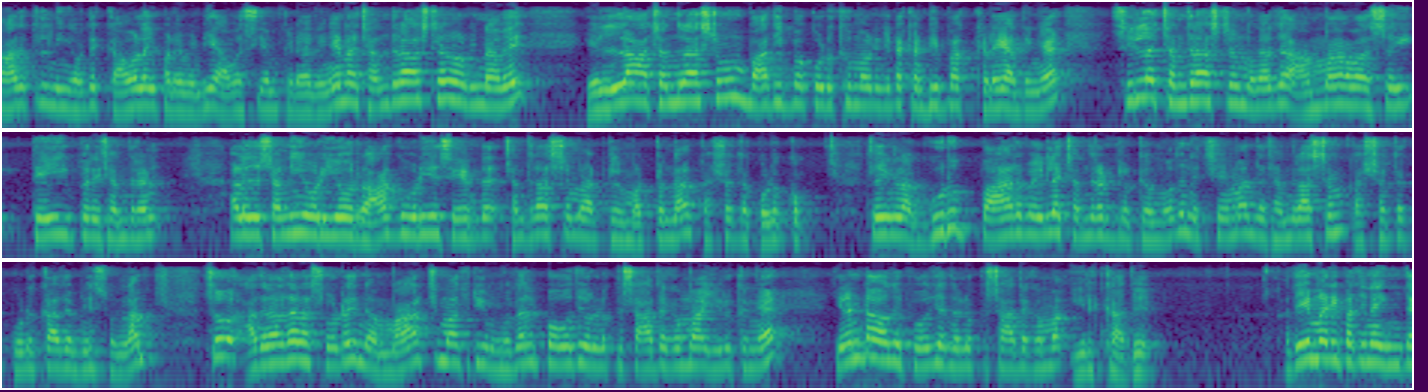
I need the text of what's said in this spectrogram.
மாதத்தில் நீங்கள் வந்து கவலைப்பட வேண்டிய அவசியம் கிடையாதுங்க. ஏன்னா சந்திராஷ்டமம் அப்படின்னாவே எல்லா சந்திராஷ்டமும் பாதிப்பை கொடுக்கும் அப்படின்னு கேட்டால் கண்டிப்பாக கிடையாதுங்க. சில சந்திராஷ்டமம் அதாவது அமாவாசை தேய்பிறை சந்திரன் அல்லது சனியோடையோ ராகுவோடையோ சேர்ந்த சந்திராஷ்டம நாட்கள் மட்டும்தான் கஷ்டத்தை கொடுக்கும். சரிங்களா? குரு பார்வையில் சந்திரன் இருக்கும் போது நிச்சயமாக இந்த சந்திராஷ்டம் கஷ்டத்தை கொடுக்காது அப்படின்னு சொல்லலாம். ஸோ அதனால தான் நான் சொல்கிறேன் இந்த மார்ச் மாதத்துடைய முதல் பகுதி ஓரளவுக்கு சாதகமாக இருக்குங்க. இரண்டாவது பகுதி அந்த அளவுக்கு சாதகமாக இருக்காது. அதே மாதிரி பார்த்தீங்கன்னா இந்த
